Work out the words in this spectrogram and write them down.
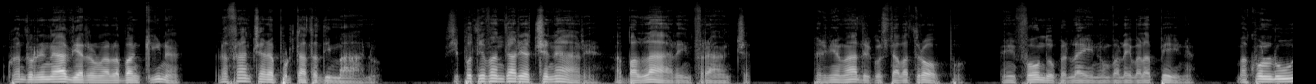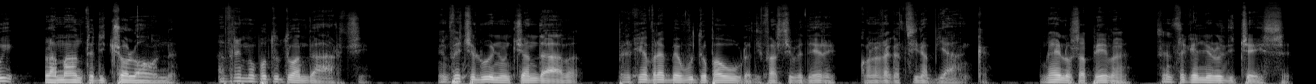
Quando le navi erano alla banchina, la Francia era portata di mano. Si poteva andare a cenare, a ballare in Francia. Per mia madre costava troppo e in fondo per lei non valeva la pena. Ma con lui, l'amante di Cholon, avremmo potuto andarci. Invece lui non ci andava perché avrebbe avuto paura di farsi vedere con la ragazzina bianca. Lei lo sapeva senza che glielo dicesse.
